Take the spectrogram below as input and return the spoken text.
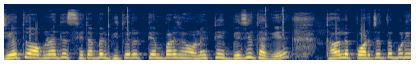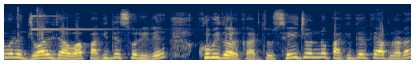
যেহেতু আপনাদের সেট আপের ভিতরের টেম্পারেচার অনেকটাই বেশি থাকে, তাহলে পর্যাপ্ত পরিমাণে জল যাওয়া পাখিদের শরীরে খুবই দরকার। তো সেই জন্য পাখিদেরকে আপনারা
